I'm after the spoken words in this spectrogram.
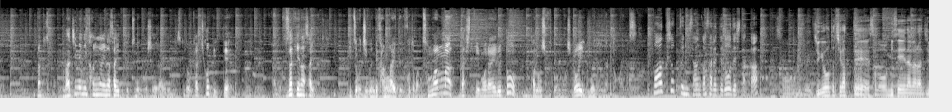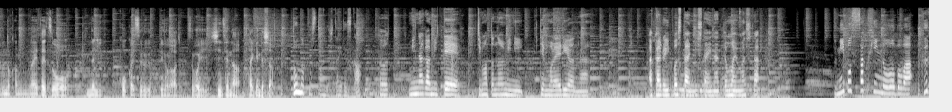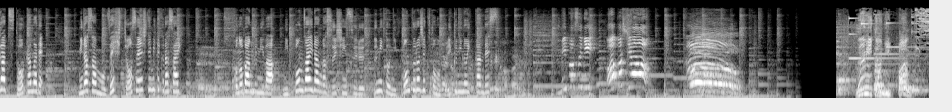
なんですかね真面目に考えなさいって常に教えられるんですけどキャッチコピーってあのふざけなさいなんですいつも自分で考えてる言葉をそのまんま出してもらえると楽しくて面白いものになると思いますワークショップに参加されてどうでしたか？そうですね。授業と違ってその見せながら自分の考えたやつをみんなに公開するっていうのがすごい新鮮な体験でした。どんなポスターにしたいですか？とみんなが見て地元の海に来てもらえるような明るいポスターにしたいなって思いました。海ポス作品の応募は9月10日まで。皆さんもぜひ挑戦してみてくださいこの番組は日本財団が推進する海と日本プロジェクトの取り組みの一環です。海ポスに応募しよう。海と日本。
